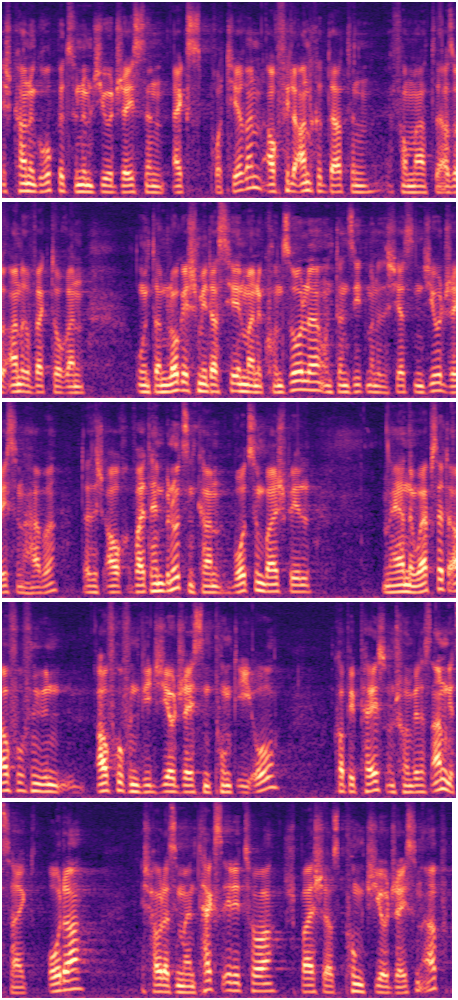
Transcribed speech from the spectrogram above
ich kann eine Gruppe zu einem GeoJSON exportieren, auch viele andere Datenformate, also andere Vektoren und dann logge ich mir das hier in meine Konsole und dann sieht man, dass ich jetzt ein GeoJSON habe, das ich auch weiterhin benutzen kann, wo zum Beispiel naja, eine Website aufrufen, aufrufen wie geojson.io, Copy-Paste und schon wird das angezeigt. Oder ich haue das in meinen Texteditor, speichere das .geojson ab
